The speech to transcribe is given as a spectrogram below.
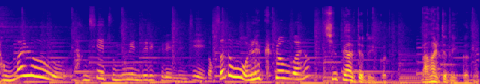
정말로 당시에 중국인들이 그랬는지 역사적으로 원래 그런가요? 실패할 때도 있거든요. 망할 때도 있거든요.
